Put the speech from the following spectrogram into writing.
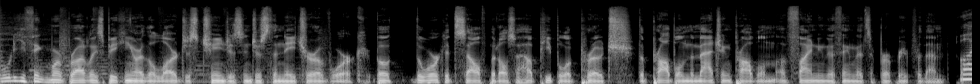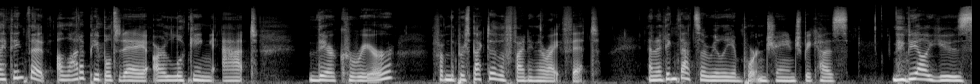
What do you think, more broadly speaking, are the largest changes in just the nature of work, both the work itself, but also how people approach the problem, the matching problem of finding the thing that's appropriate for them? Well, I think that a lot of people today are looking at their career from the perspective of finding the right fit. And I think that's a really important change because maybe I'll use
